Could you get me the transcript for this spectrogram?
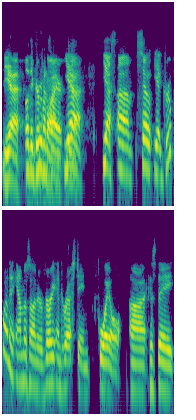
Yeah. Oh, the Groupon, Groupon. Fire. Yeah. yeah. Yes. Um, so yeah, Groupon and Amazon are very interesting foil because uh, they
